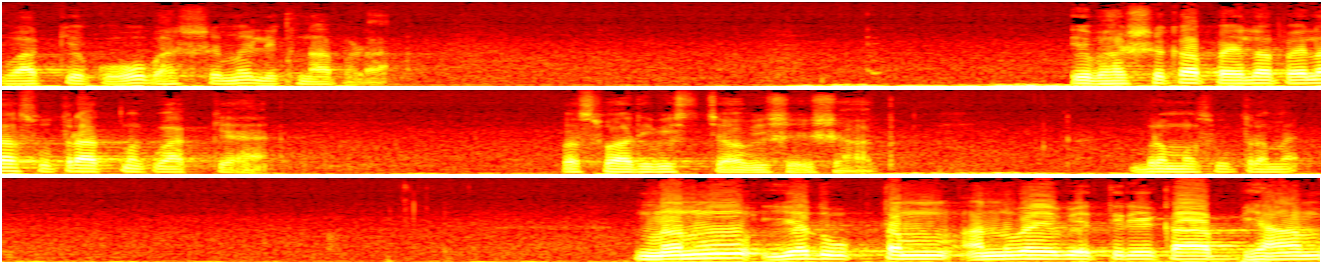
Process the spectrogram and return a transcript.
वाक्य को भाष्य में लिखना पड़ा। ये भाष्य का पहला पहला सूत्रात्मक वाक्य है। पस्वादिविश्च विशेषात ब्रह्म सूत्र में। ननु यद उक्तम अन्वय व्यतिरेकाभ्याम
